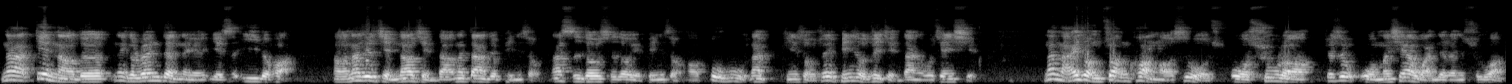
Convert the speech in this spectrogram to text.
那电脑的那个 random 呢也是一的话哦，那就剪刀剪刀，那当然就平手。那石头石头也平手哦，步步那平手，所以平手最简单，我先写。那哪一种状况哦，是我我输了哦，就是我们现在玩的人输哦，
